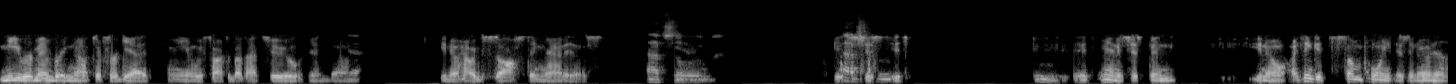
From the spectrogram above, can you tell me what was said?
me remembering not to forget. You know, we've talked about that too, and um, yeah. you know how exhausting that is. Absolutely. And it's Absolutely. just it's it, man, it's just been you know I think at some point as an owner,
